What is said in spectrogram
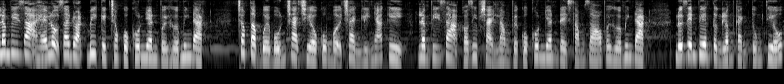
Lâm Vĩ Dạ hé lộ giai đoạn bi kịch trong cuộc hôn nhân với Hứa Minh Đạt. Trong tập 14 trà chiều cùng vợ chảnh Lý Nhã Kỳ, Lâm Vĩ Dạ có dịp trải lòng về cuộc hôn nhân đầy sóng gió với Hứa Minh Đạt. Nữ diễn viên từng lâm cảnh túng thiếu,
